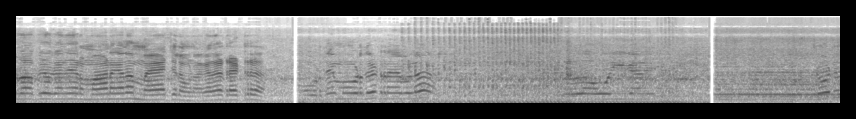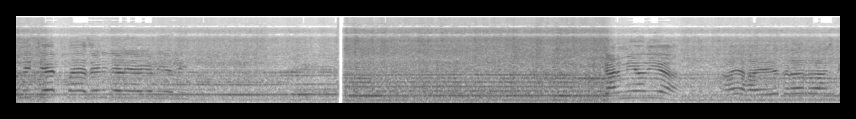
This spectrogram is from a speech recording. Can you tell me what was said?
ਜੀ ਬਾਬਿਓ ਕਹਿੰਦੇ ਅਰਮਾਨ ਕਹਿੰਦਾ ਮੈਂ ਚਲਾਉਣਾ, ਕਹਿੰਦਾ ਟਰੈਕਟਰ। ਮੋੜਦੇ ਮੋੜਦੇ ਟਰੈਵਲ ਲਓ ਜੀ ਕਹਿੰਦੇ। ਛੋਟੂ ਨੀਚੇ, ਪੈਸੇ ਨਹੀਂ ਦੇਣੇ ਹੈਗੇ ਨਹੀਂ ਅਸੀਂ ਗਰਮੀਆਂ ਦੀ ਆ। ਆਏ ਹਾਏ, ਤੇਰਾ ਰੰਗ।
